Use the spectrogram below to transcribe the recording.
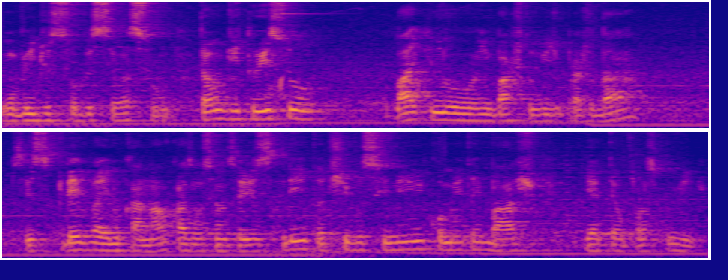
um vídeo sobre o seu assunto. Então, dito isso, like no, embaixo do vídeo para ajudar, se inscreva aí no canal caso você não seja inscrito, ative o sininho e comenta aí embaixo. E até o próximo vídeo.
